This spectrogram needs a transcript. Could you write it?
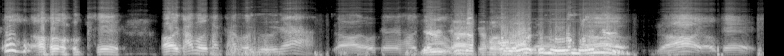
Ok. Thôi cảm ơn tất cả mọi người nha. Rồi ok thôi Dạ, chào. Dạ, cảm ơn. Bố chúc mừng năm mới nha. Rồi, rồi ok.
